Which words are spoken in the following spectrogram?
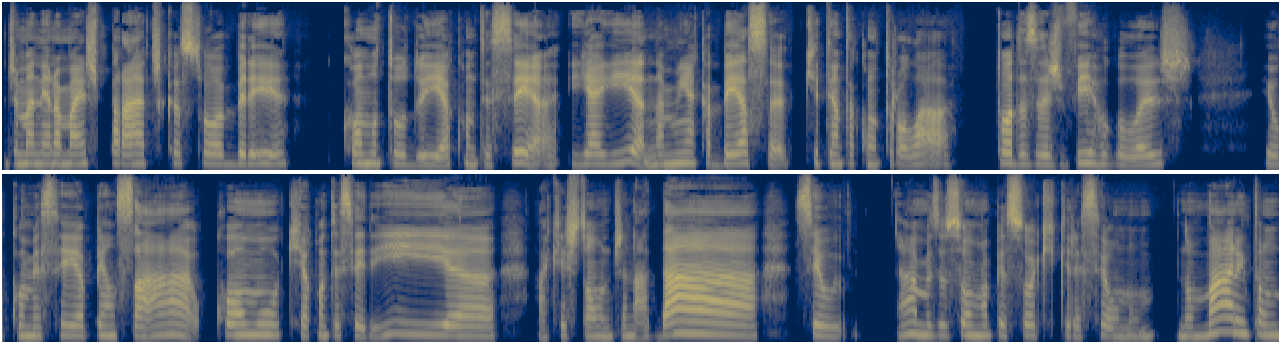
de maneira mais prática sobre como tudo ia acontecer. E aí, na minha cabeça, que tenta controlar todas as vírgulas, eu comecei a pensar como que aconteceria, a questão de nadar, se eu ah, mas eu sou uma pessoa que cresceu no, no mar, então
